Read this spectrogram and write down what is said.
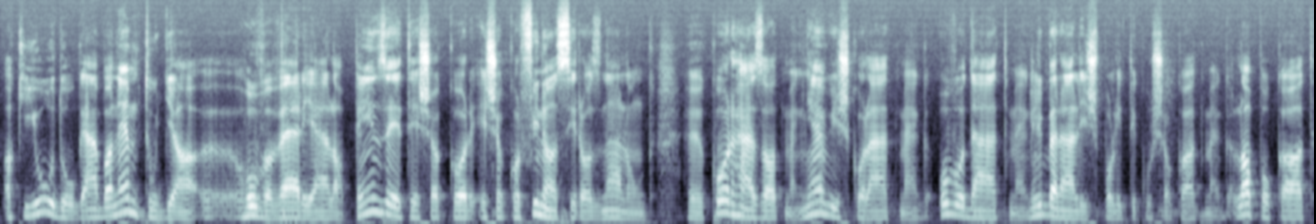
aki jódógába nem tudja hova verje el a pénzét, és akkor, és akkor finanszíroz nálunk kórházat, meg nyelviskolát, meg óvodát, meg liberális politikusokat, meg lapokat,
